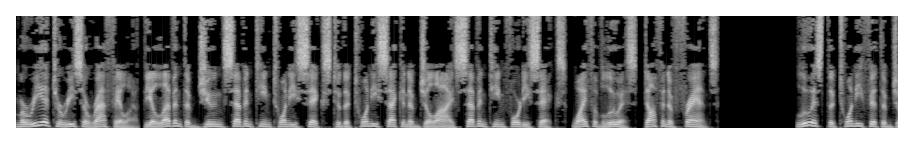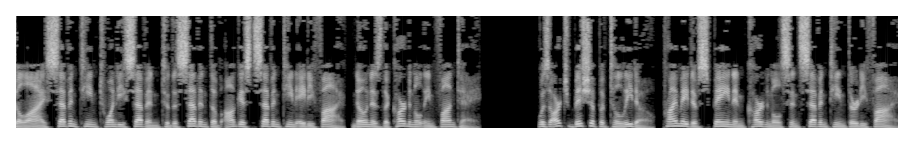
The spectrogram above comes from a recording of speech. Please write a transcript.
Maria Teresa Raffaella, the 11th of June 1726 to the 22nd of July 1746, wife of Louis, Dauphin of France. Louis, the 25th of July 1727 to the 7th of August 1785, known as the Cardinal Infante, was Archbishop of Toledo, Primate of Spain and Cardinal since 1735.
